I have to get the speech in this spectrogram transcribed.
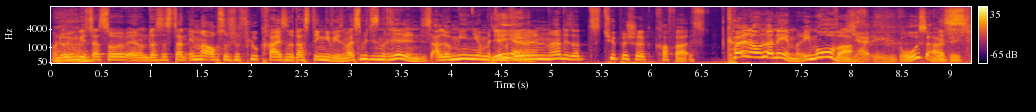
Und irgendwie ist das so, äh, und das ist dann immer auch so für Flugreisen so das Ding gewesen. Weißt du, mit diesen Rillen, dieses Aluminium mit Ja, den ja. Rillen, ne, dieser typische Koffer. Ist Kölner Unternehmen, Rimowa. Ja, großartig. Ist-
